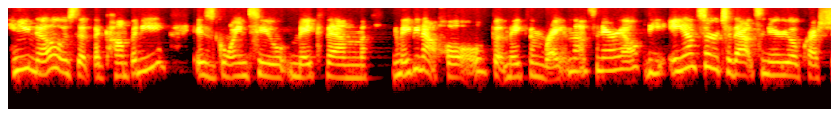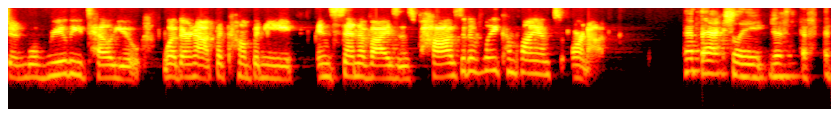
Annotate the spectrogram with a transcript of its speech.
he knows that the company is going to make them maybe not whole but make them right in that scenario. The answer to that scenario question will really tell you whether or not the company incentivizes positively compliance or not that's actually just a, a,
